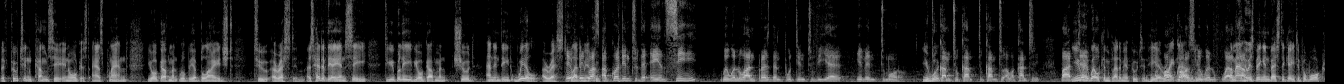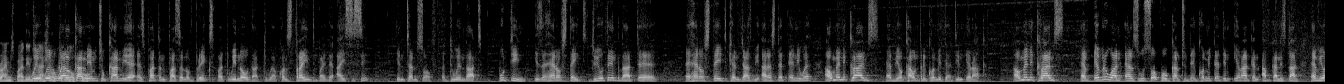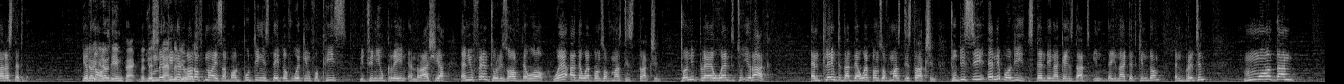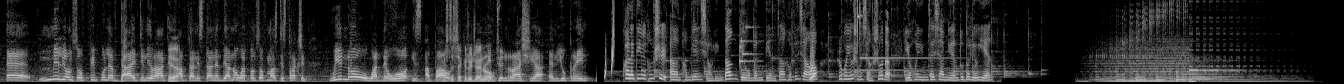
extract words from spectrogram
If Putin comes here in August as planned, your government will be obliged to arrest him. As head of the ANC, do you believe your government should and indeed will arrest if Vladimir it was Putin? according to the ANC, we will want President Putin to be here even tomorrow. You to would? come to come to come to our country. But You uh, would welcome Vladimir Putin here Of right now. course would we will A man who is being investigated for war crimes by the international. we will welcome Court. him to come here as part and parcel of BRICS, but we know that we are constrained by the ICC in terms of uh, doing that. Putin is a head of state. Do you think that uh, a head of state can just be arrested anywhere? How many crimes have your country committed in Iraq? How many crimes have everyone else who's so vocal today committed in Iraq and Afghanistan? Have you arrested them? You have know, you know the impact that You're this stand making a lot of noise about putting a state of working for peace between Ukraine and Russia, and you failed to resolve the war. Where are the weapons of mass destruction? Tony Blair went to Iraq and claimed that they are weapons of mass destruction. Did you see anybody standing against that in the United Kingdom and Britain? More than uh, millions of people have died in Iraq and Yeah. Afghanistan, and there are no weapons of mass destruction. We know what the war is about Mr. Secretary General. between Russia and Ukraine. 快来订阅通识，按旁边小铃铛给我们点赞和分享哦！如果有什么想说的，也欢迎在下面多多留言。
